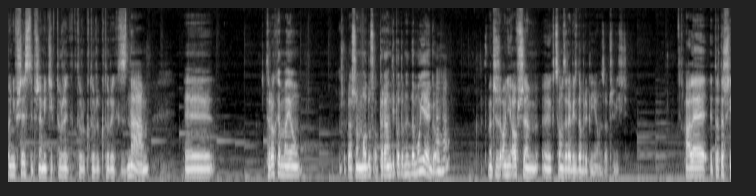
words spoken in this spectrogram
oni wszyscy, przynajmniej ci, którzy, którzy, których znam, yy, trochę mają, przepraszam, modus operandi podobny do mojego. Mhm. To znaczy, że oni owszem y, chcą zarabiać dobre pieniądze, oczywiście. Ale to też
